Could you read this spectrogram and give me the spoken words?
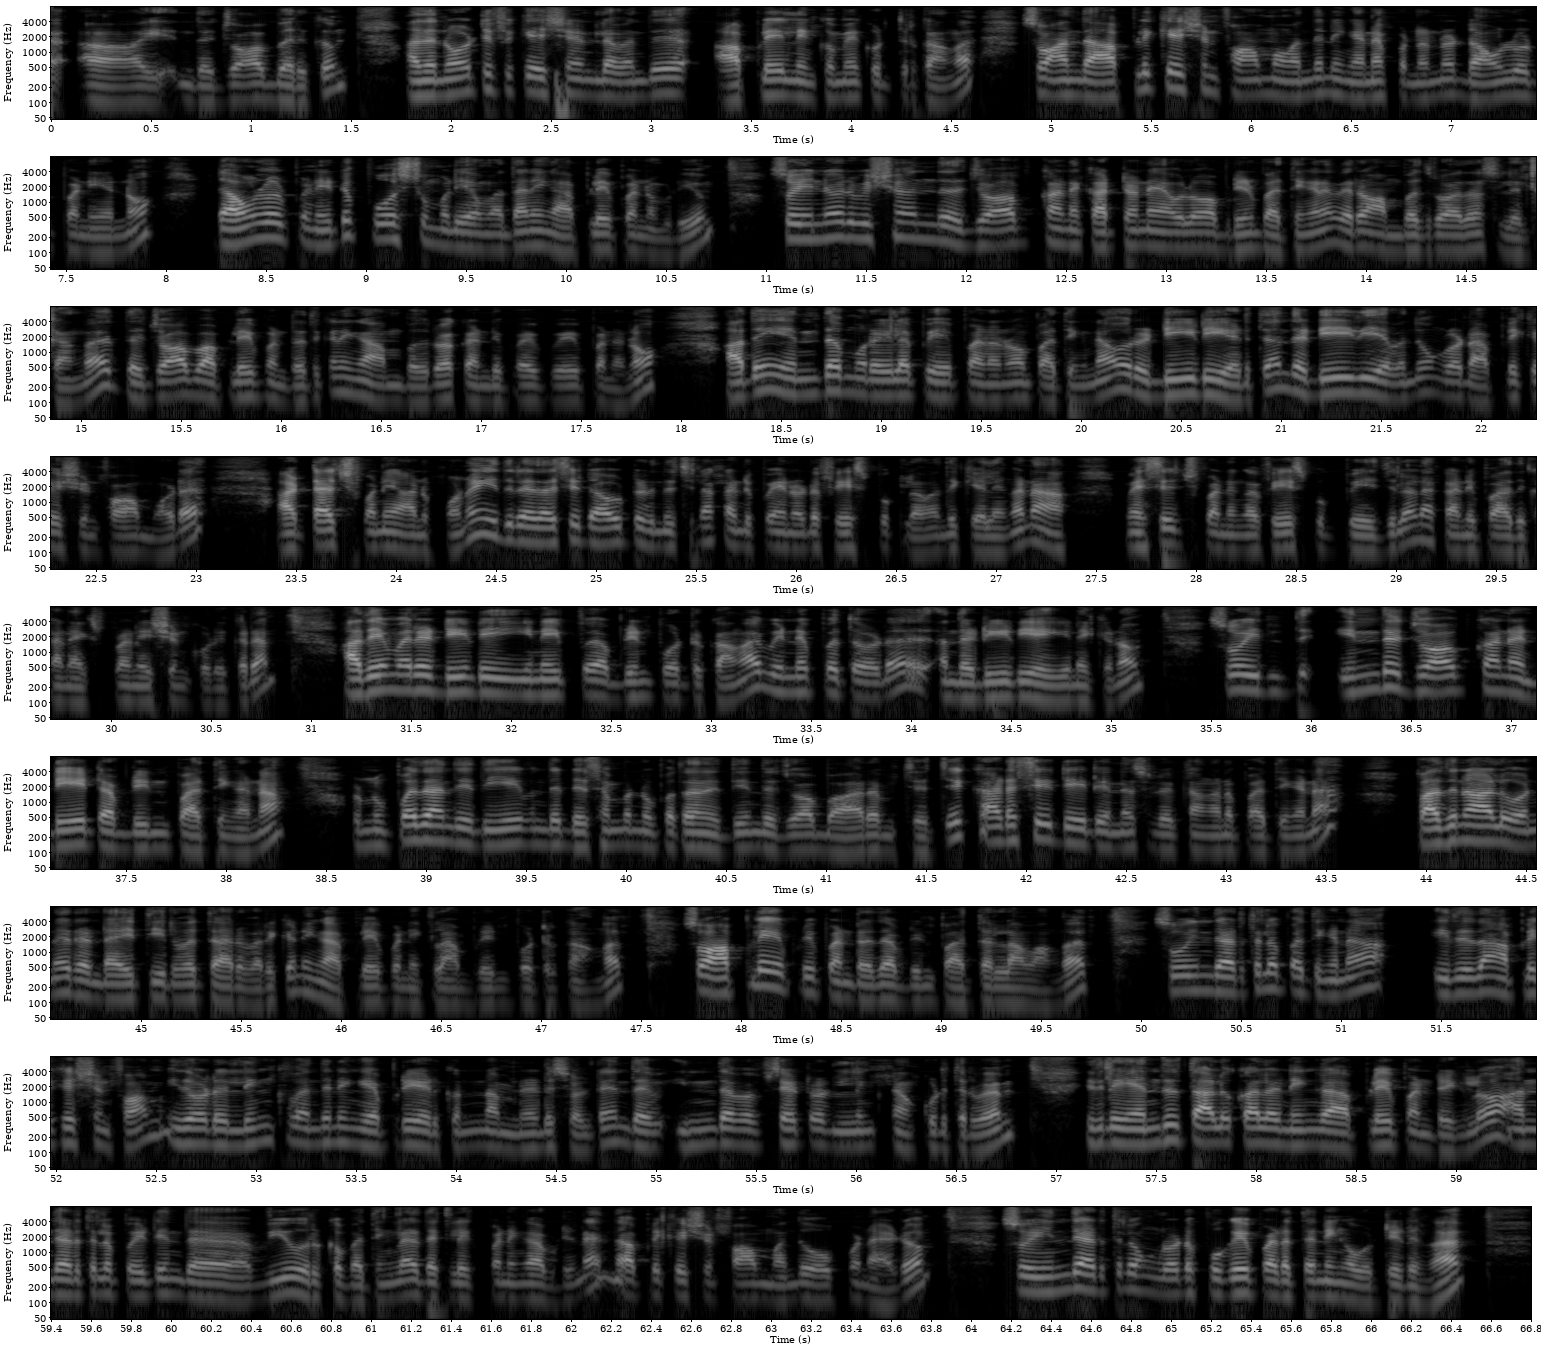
இந்த ஜாப் இருக்குது அந்த நோட்டிஃபிகேஷனில் வந்து அப்ளை லிங்க்குமே கொடுத்துருக்காங்க. ஸோ அந்த அப்ளிகேஷன் ஃபார்மை வந்து நீங்கள் என்ன பண்ணணும் டவுன்லோட் பண்ணிடணும் டவுன்லோட் பண்ணிவிட்டு போஸ்ட் மூலியமாக தான் நீங்கள் அப்ளை பண்ண முடியும். ஸோ இன்னொரு விஷயம் இந்த ஜாப்க்கான கட்டணம் எவ்வளோ அப்படின்னு பார்த்தீங்கன்னா வெறும் ஐம்பது ரூபா தான் சொல்லியிருக்காங்க இந்த ஜாப் அப்ளை பண்ணுறதுக்கு நீங்கள் ஐம்பது ரூபா கண்டிப்பாக பே பண்ணணும். அதையும் எந்த முறையில் பே பண்ணணும் பார்த்தீங்கன்னா ஒரு டிடி எடுத்து அந்த டிடியை வந்து உங்களோட அப்ளிகேஷன் ஃபார்மோட அட்டாச் பண்ணி அனுப்பணும். இதில் ஏதாச்சும் டவுட் இருந்துச்சுன்னா கண்டிப்பாக என்னோட ஃபேஸ்புக்கில் வந்து கேளுங்க. நான் மெசேஜ் பண்ணுங்கள் ஃபேஸ்புக் பேஜில் நான் கண்டிப்பாக அதுக்கான எக்ஸ்ப்ளனேஷன் கொடுக்குறேன். அதே மாதிரி டிடி இணைப்பு அப்படின்னு போட்டிருக்காங்க. விண்ணப்பத்தோட அந்த டிடியை இணைக்கணும். ஸோ இந்த இந்த ஜாப்க்கான டேட் அப்படின்னு பார்த்தீங்கன்னா முப்பதாம் தேதியே வந்து டிசம்பர் முப்பதாம் தேதி இந்த ஜாப் ஆரம்பிச்சிச்சு கடைசி டேட் என்ன சொல்லியிருக்காங்கன்னு பார்த்தீங்கன்னா பதினாலு ஒன்று ரெண்டாயிரத்தி இருபத்தாறு வரைக்கும் நீங்கள் அப்ளை பண்ணிக்கலாம் அப்படின்னு போட்டிருக்காங்க. ஸோ அப்ளை எப்படி பண்ணுறது அப்படின்னு பார்த்துடலாம் வாங்க. ஸோ இந்த இடத்துல பார்த்தீங்கன்னா இதுதான் அப்ளிகேஷன் ஃபார்ம் இதோட லிங்க் வந்து நீங்கள் எப்படி எடுக்கணும்னு நான் முன்னாடி சொல்லிட்டேன். இந்த இந்த வெப்சைட்டோட லிங்க் நான் கொடுத்துருவேன். இதில் எந்த தாலுக்காவில் நீங்கள் அப்ளை பண்ணுறீங்களோ அந்த இடத்துல போயிட்டு இந்த வியூ இருக்குது பார்த்தீங்களா இதை கிளிக் பண்ணுங்க அப்படின்னா இந்த அப்ளிகேஷன் ஃபார்ம் வந்து ஓப்பன் ஆகிடும் ஸோ இந்த இடத்துல உங்களோட புகைப்படத்தை நீங்கள் ஒட்டிடுங்க.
